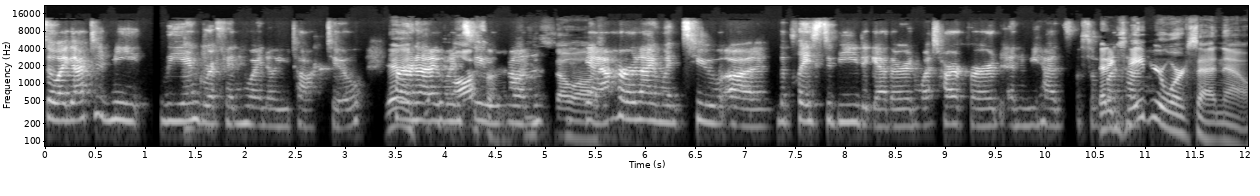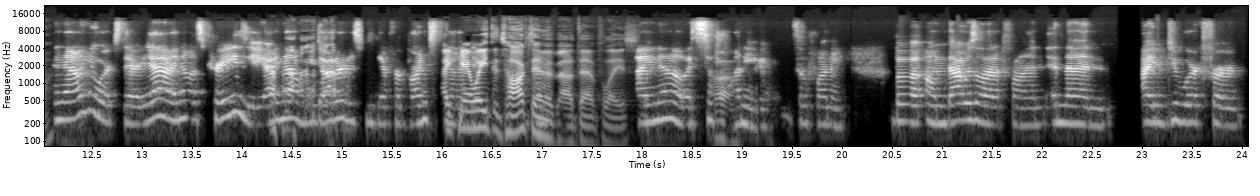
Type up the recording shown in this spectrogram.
so I got to meet Leanne Griffin, who I know you talked to. Yeah, her and I went awesome. to um, so awesome. yeah, her and I went to uh, the place to be together in West Hartford, and we had some. That Xavier time. works at now, and now he works there. Yeah, I know it's crazy. I know my daughter just went there for brunch. I can't wait to talk to him about that place. I know it's so oh. funny, it's so funny, but um, that was a lot of fun. And then I do work for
